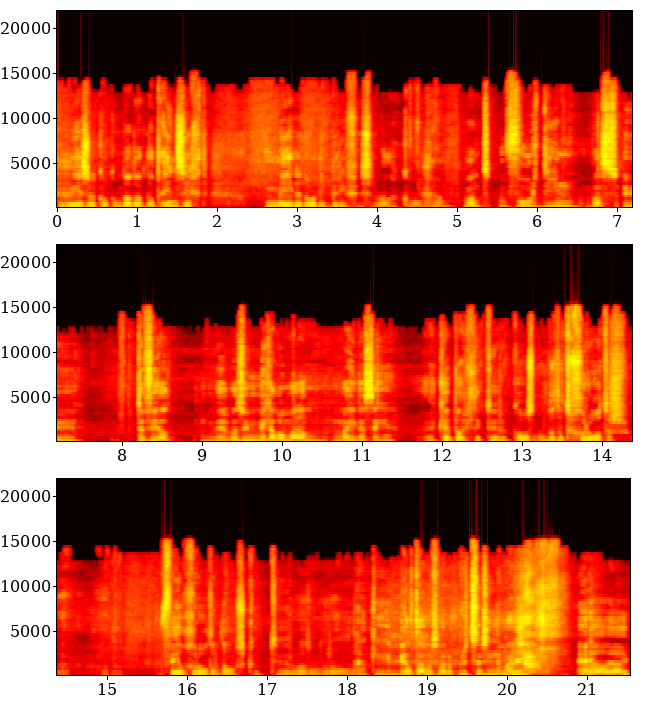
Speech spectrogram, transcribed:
wezenlijk ook om dat, dat, dat inzicht, mede door die brief, is er wel gekomen. Ja. Want voordien was u te veel... Was u megalomaan, mag ik dat zeggen? Ik heb architectuur gekozen omdat het groter, veel groter dan sculptuur was onder andere. Oké, beeldhouwers waren prutsers in de marge. Hè? Ja, ik,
